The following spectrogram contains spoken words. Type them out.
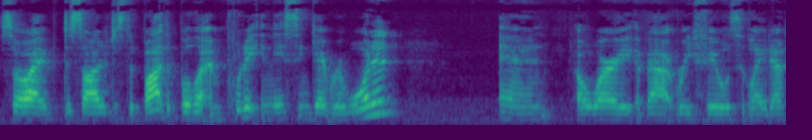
So I've decided just to bite the bullet and put it in this and get rewarded and I'll worry about refills later.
